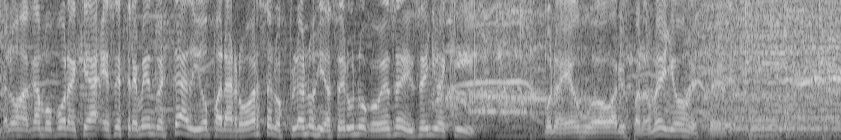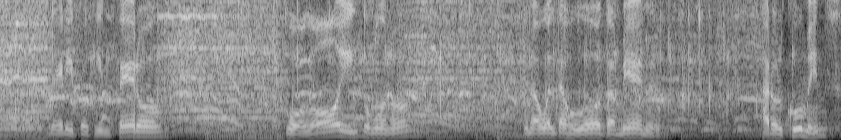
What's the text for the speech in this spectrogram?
Saludos a Campo por acá. Ese es tremendo estadio para robarse los planos y hacer uno con ese diseño aquí. Bueno, ahí han jugado varios panameños. Este. Negrito Quintero. Godoy, como no. Una vuelta jugó también Harold Cummins.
